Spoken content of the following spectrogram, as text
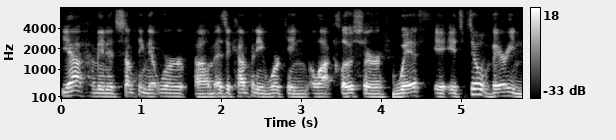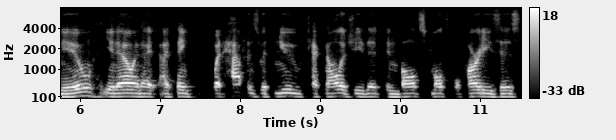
Yeah, I mean, it's something that we're, um, as a company, working a lot closer with. It, it's still very new, you know, and I, I think what happens with new technology that involves multiple parties is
